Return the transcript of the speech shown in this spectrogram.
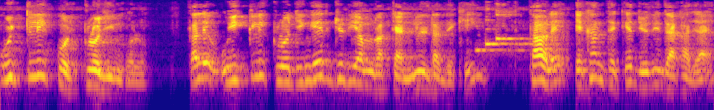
উইকলি ক্লোজিং হলো। তাহলে উইকলি ক্লোজিংয়ের যদি আমরা ক্যান্ডেলটা দেখি, তাহলে এখান থেকে যদি দেখা যায়,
